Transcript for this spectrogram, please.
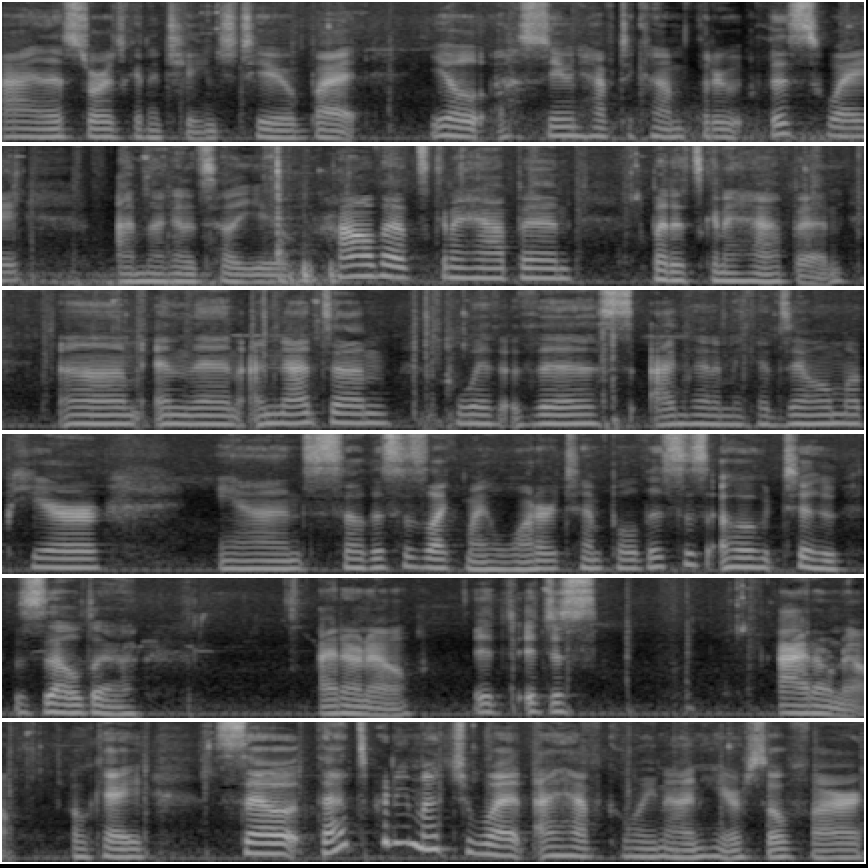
Uh, the store is going to change too, but you'll soon have to come through this way. I'm not going to tell you how that's going to happen, but it's going to happen. Um, and then I'm not done with this. I'm going to make a dome up here. And so this is like my water temple. This is oh to Zelda. I don't know. It, it just, I don't know. Okay. So that's pretty much what I have going on here so far.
